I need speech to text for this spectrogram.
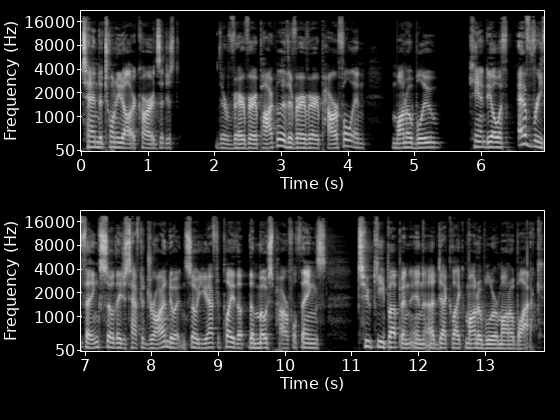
ten to twenty dollar cards that just they're very very popular. They're very very powerful, and mono blue can't deal with everything, so they just have to draw into it. And so you have to play the the most powerful things to keep up in, in a deck like mono blue or mono black.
